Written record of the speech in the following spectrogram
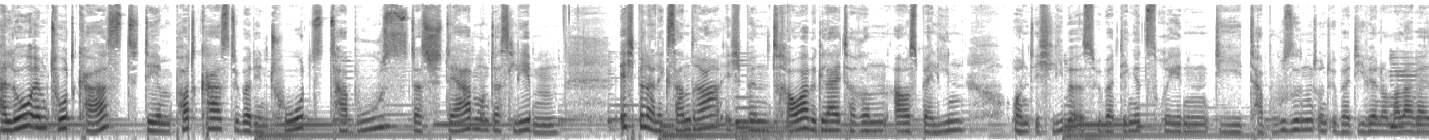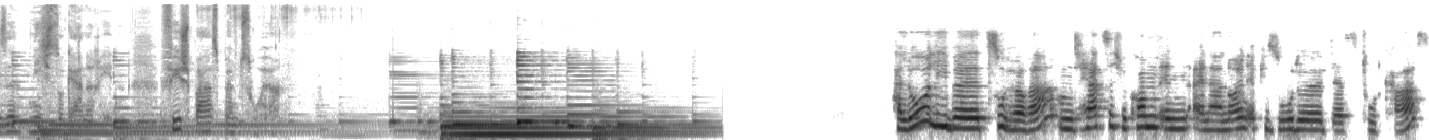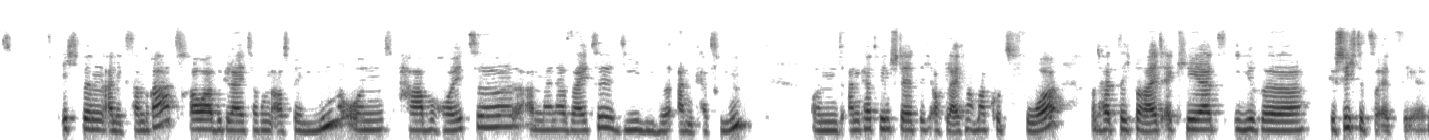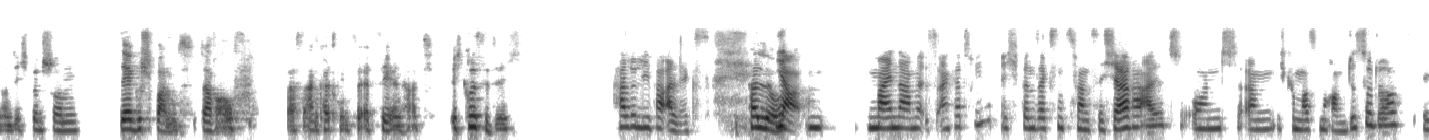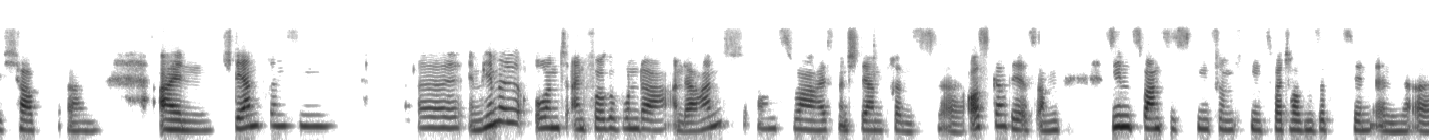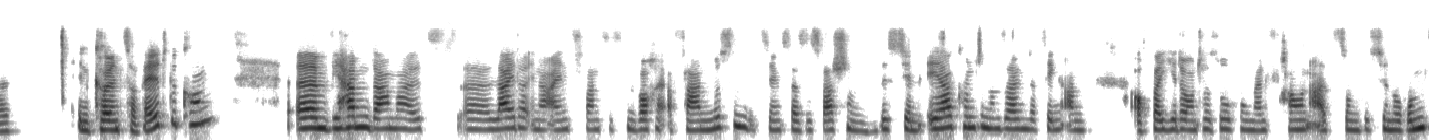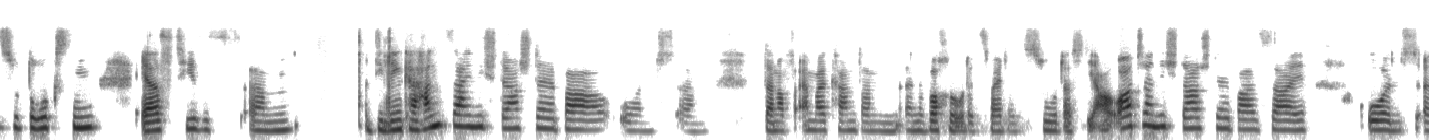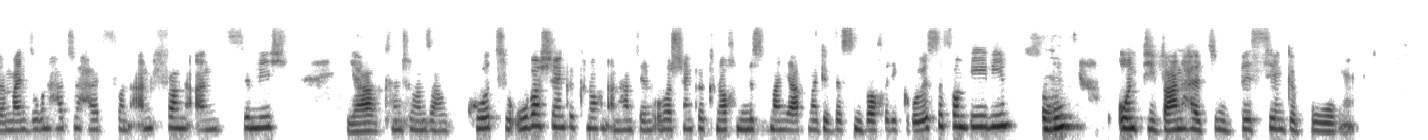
Hallo im Todcast, dem Podcast über den Tod, Tabus, das Sterben und das Leben. Ich bin Alexandra, ich bin Trauerbegleiterin aus Berlin und ich liebe es, über Dinge zu reden, die tabu sind und über die wir normalerweise nicht so gerne reden. Viel Spaß beim Zuhören. Hallo, liebe Zuhörer und herzlich willkommen in einer neuen Episode des Todcasts. Ich bin Alexandra, Trauerbegleiterin aus Berlin und habe heute an meiner Seite die liebe Ann-Kathrin. Und Ann-Kathrin stellt sich auch gleich nochmal kurz vor und hat sich bereit erklärt, ihre Geschichte zu erzählen. Und ich bin schon sehr gespannt darauf, was Ann-Kathrin zu erzählen hat. Ich grüße dich. Hallo, lieber Alex. Hallo. Ja, mein Name ist Ann-Kathrin. Ich bin 26 Jahre alt und ähm, ich komme aus dem Raum Düsseldorf. Ich habe ähm, einen Sternprinzen äh, im Himmel und ein Folgewunder an der Hand. Und zwar heißt mein Sternprinz äh, Oscar. Der ist am 27.05.2017 in, äh, in Köln zur Welt gekommen. Ähm, wir haben damals äh, leider in der 21. Woche erfahren müssen, beziehungsweise es war schon ein bisschen eher, könnte man sagen. Da fing an, auch bei jeder Untersuchung mein Frauenarzt so ein bisschen rumzudrucksen. Erst hieß es, ähm, die linke Hand sei nicht darstellbar und ähm, dann auf einmal kam dann eine Woche oder zwei dazu, dass die Aorta nicht darstellbar sei. Und äh, mein Sohn hatte halt von Anfang an ziemlich ja, könnte man sagen, kurze Oberschenkelknochen. Anhand der Oberschenkelknochen misst man ja ab einer gewissen Woche die Größe vom Baby. Mhm. Und die waren halt so ein bisschen gebogen.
